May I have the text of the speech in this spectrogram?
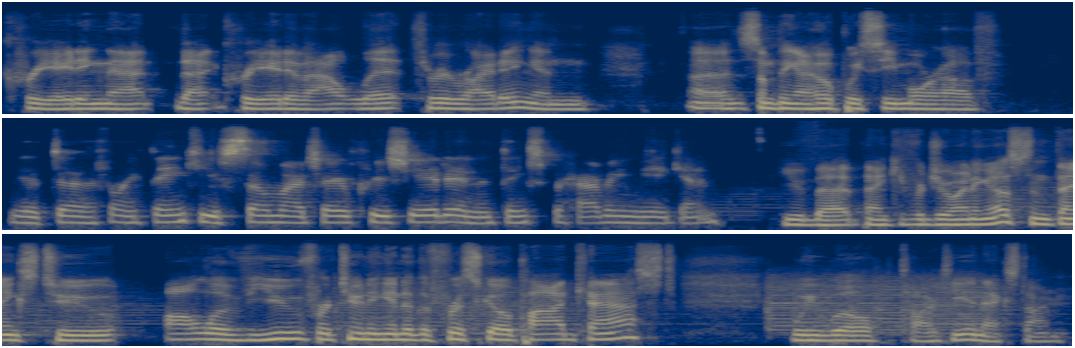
creating that that creative outlet through writing and uh, something I hope we see more of. Yeah, definitely. Thank you so much. I appreciate it. And thanks for having me again. You bet. Thank you for joining us. And thanks to all of you for tuning into the Frisco podcast. We will talk to you next time.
